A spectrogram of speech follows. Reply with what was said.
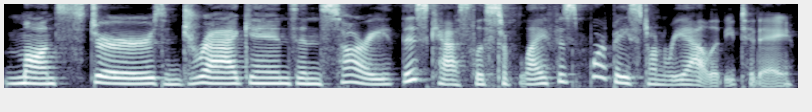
monsters and dragons, and sorry, this cast list of life is more based on reality today.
